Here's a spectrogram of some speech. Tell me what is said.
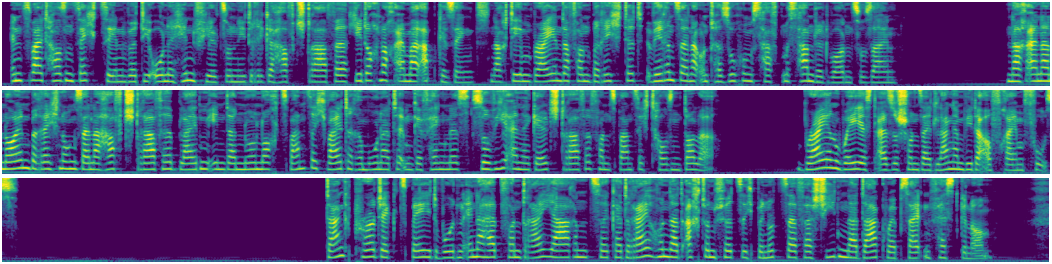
In 2016 wird die ohnehin viel zu niedrige Haftstrafe jedoch noch einmal abgesenkt, nachdem Brian davon berichtet, während seiner Untersuchungshaft misshandelt worden zu sein. Nach einer neuen Berechnung seiner Haftstrafe bleiben ihm dann nur noch 20 weitere Monate im Gefängnis sowie eine Geldstrafe von 20.000 Dollar. Brian Way ist also schon seit langem wieder auf freiem Fuß. Dank Project Spade wurden innerhalb von drei Jahren ca. 348 Benutzer verschiedener Dark-Webseiten festgenommen.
